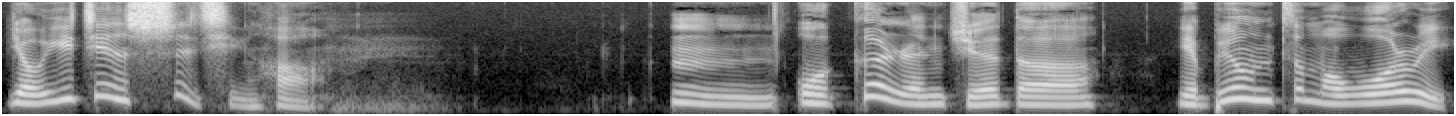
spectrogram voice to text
有一件事情哈，嗯，我个人觉得也不用这么 worry。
